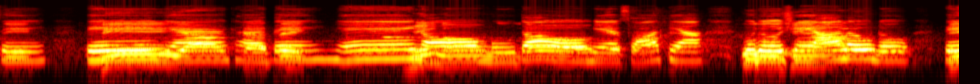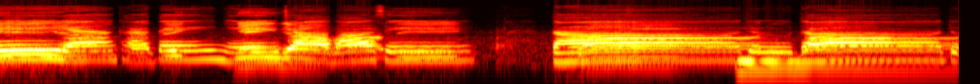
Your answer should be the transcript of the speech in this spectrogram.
စေ ဘေးရန်ခတ်သိမ်းမြင်တော်မူသောမြတ်စွာဘုရားကုသိုလ်ရှင်အလုံးတို့ဘေးရန်ခတ်သိမ်းငြိမ်ကြပါစေတာဒုတာဒု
